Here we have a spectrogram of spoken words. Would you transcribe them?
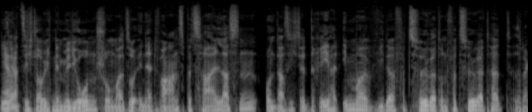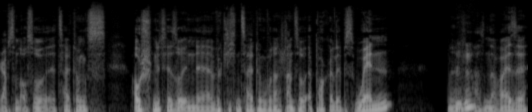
Also Ja. er hat sich, glaube ich, eine Million schon mal so in Advance bezahlen lassen und da sich der Dreh halt immer wieder verzögert und verzögert hat, also da gab es dann auch so äh, Zeitungsausschnitte so in der wirklichen Zeitung, wo dann stand so Apocalypse When, ne, Mhm. passenderweise.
